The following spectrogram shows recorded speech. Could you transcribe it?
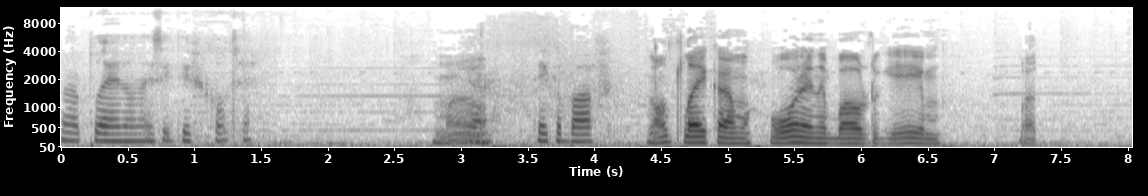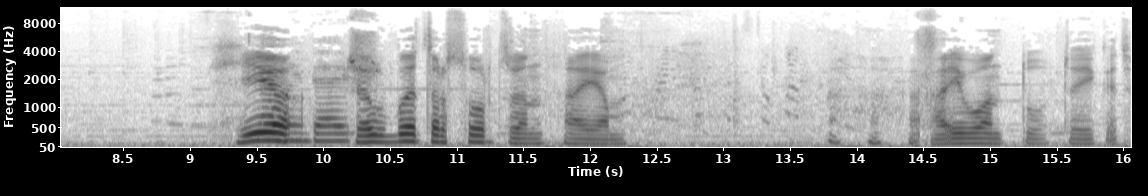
We're playing on easy difficulty. Well, Here, take a buff. not like I'm worrying about the game, but here I have better sword than I am. I want to take it.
